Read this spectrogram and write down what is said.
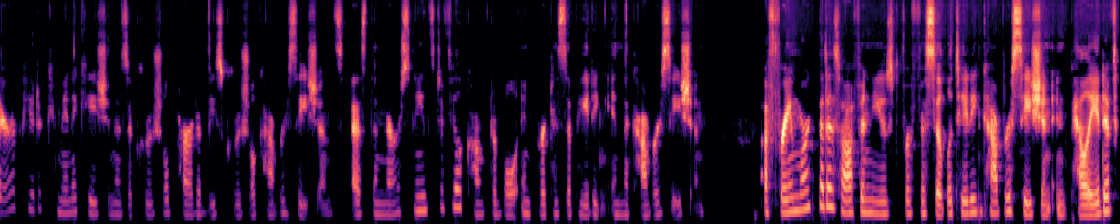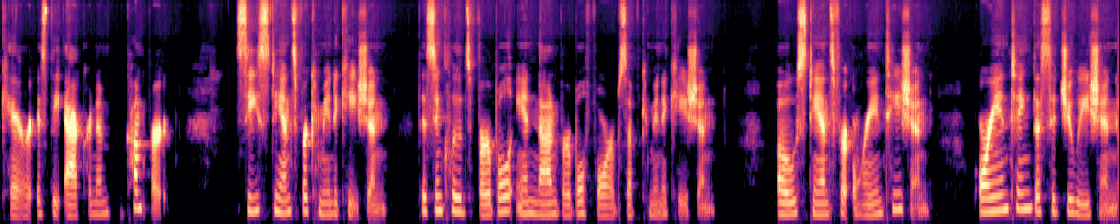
Therapeutic communication is a crucial part of these crucial conversations, as the nurse needs to feel comfortable in participating in the conversation. A framework that is often used for facilitating conversation in palliative care is the acronym COMFORT. C stands for communication. This includes verbal and nonverbal forms of communication. O stands for orientation, orienting the situation,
